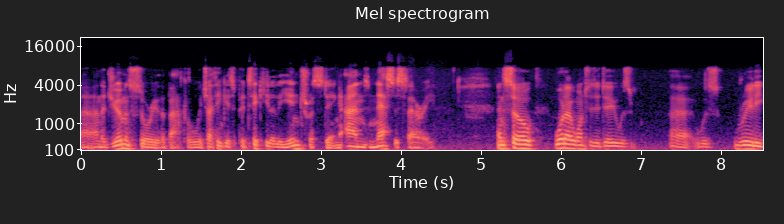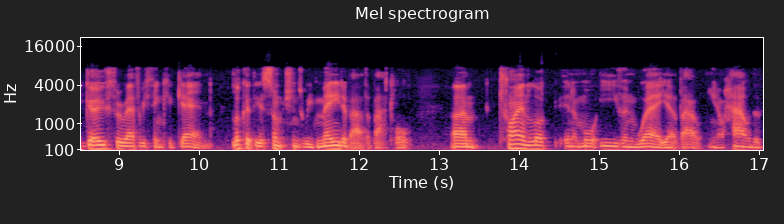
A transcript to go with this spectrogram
uh, and the German story of the battle, which I think is particularly interesting and necessary. And so, what I wanted to do was uh, was really go through everything again, look at the assumptions we've made about the battle, um, try and look in a more even way about you know how the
